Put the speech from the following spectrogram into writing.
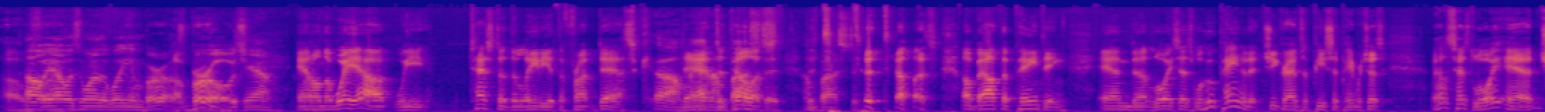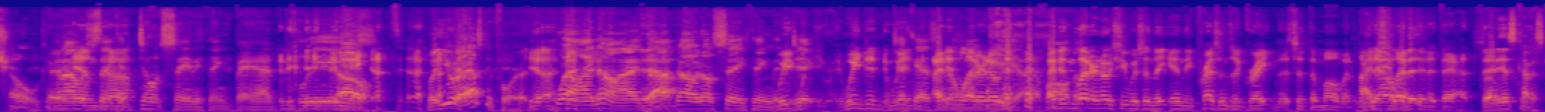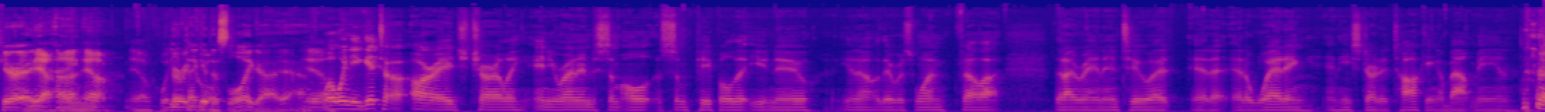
Of, Oh, uh, yeah, it was one of the William Burroughs. of Burroughs. Yeah. And on the way out, we tested the lady at the front desk Oh, to, man, to I'm tell busted. us I'm to, busted. to tell us about the painting. And uh, Loy says, "Well, who painted it?" She grabs a piece of paper and says, "Well, it says Loy Edge." Oh, okay. And I was And, thinking, uh, don't say anything bad, please. Oh. but you were asking for it. Yeah. Well, I know. I Yeah. thought, no, don't say anything that we, Dick. we, we didn't. Dick we- has I didn't no let her know. idea of I didn't the- let her know she was in the in the presence of greatness at the moment. We I just know, left but it at that. That so- is kind of scary. Yeah, I mean, yeah, yeah. What do you think cool. of this Loy guy? Yeah. Yeah. Well, when you get to our age, Charlie, and you run into some old, some people that you knew, you know, there was one fella that I ran into at, at, a, at a wedding, and he started talking about me, and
